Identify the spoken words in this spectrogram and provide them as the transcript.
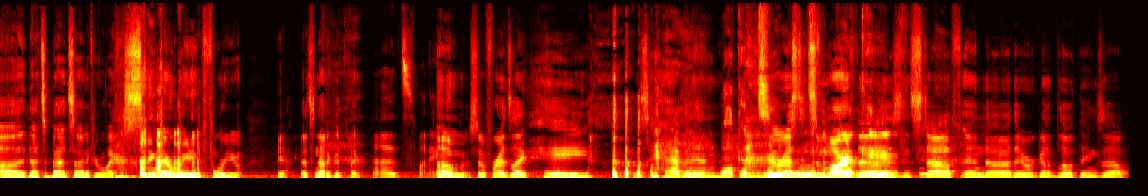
uh, that's a bad sign if your wife is sitting there waiting for you. Yeah, that's not a good thing. That's funny. Um, so Fred's like, "Hey, what's happening? Welcome We to arrested the some Marthas and stuff, and uh, they were gonna blow things up."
